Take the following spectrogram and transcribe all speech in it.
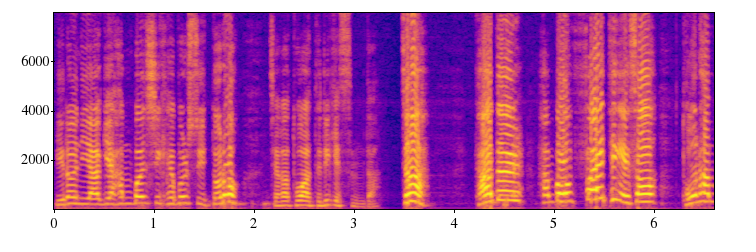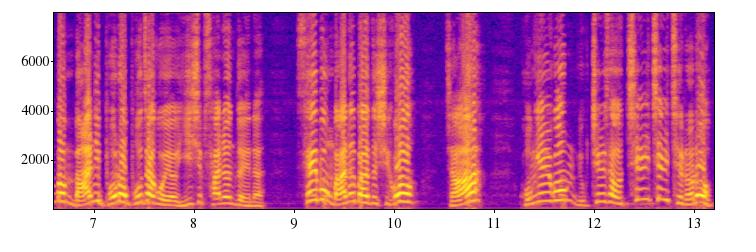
이런 이야기 한 번씩 해볼 수 있도록 제가 도와드리겠습니다. 자, 다들 한번 파이팅해서 돈 한번 많이 벌어 보자고요. 24년도에는 새해 복 많이 받으시고 자, 010-6745-7775로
